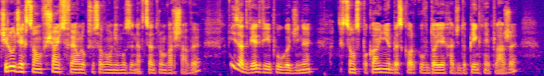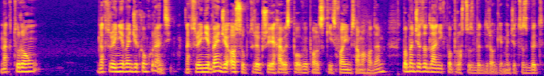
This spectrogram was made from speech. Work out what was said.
Ci ludzie chcą wsiąść swoją luksusową limuzynę w centrum Warszawy i za 2-2,5 godziny chcą spokojnie, bez korków dojechać do pięknej plaży, na którą na której nie będzie konkurencji, na której nie będzie osób, które przyjechały z połowy Polski swoim samochodem, bo będzie to dla nich po prostu zbyt drogie, będzie to zbyt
